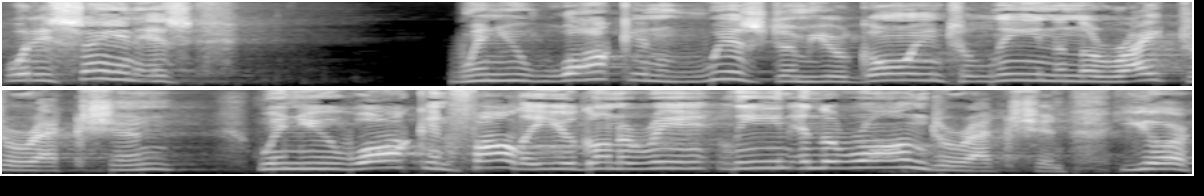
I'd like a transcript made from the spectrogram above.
What he's saying is, when you walk in wisdom, you're going to lean in the right direction. When you walk in folly, you're going to re- lean in the wrong direction. Your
